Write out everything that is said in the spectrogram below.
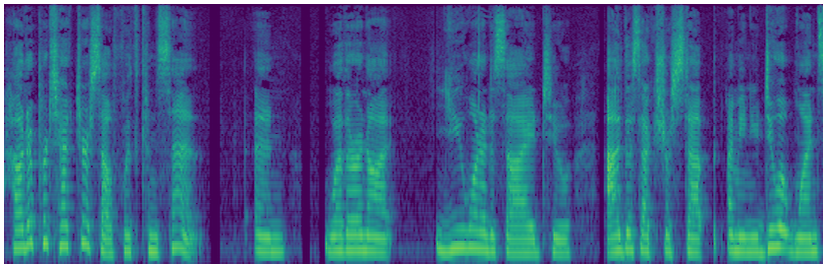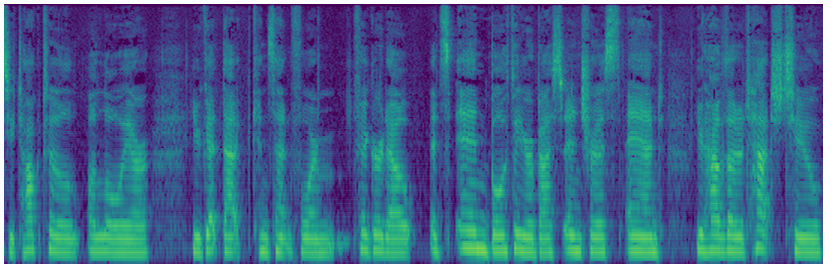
how to protect yourself with consent and whether or not you want to decide to add this extra step. I mean, you do it once, you talk to a lawyer, you get that consent form figured out. It's in both of your best interests, and you have that attached to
